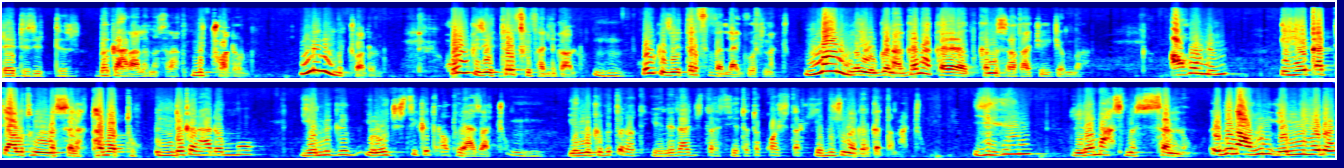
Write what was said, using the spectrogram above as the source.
ለድርድር በጋራ ለመስራት ምቹ አይደሉም። ምንም ምቹ አይደሉም። ሁልጊዜ ትርፍ ይፈልጋሉ። ሁልጊዜ ትርፍ ፈላጊዎች ናቸው። ማንም ይኸው ገና ገና ከምስረታቸው ይጀምራል። አሁንም ይሄ ቀጥ ያሉት ምን መሰለህ ተመቱ። እንደገና ደግሞ የምግብ የሎጂስቲክ እጥረቱ የያዛቸው የምግብ እጥረት፣ የነዳጅ እጥረት፣ የተተኳሽ እጥረት፣ የብዙ ነገር ገጠማቸው። ይህን ለማስመሰል ነው። ግን አሁን የሚሄደው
